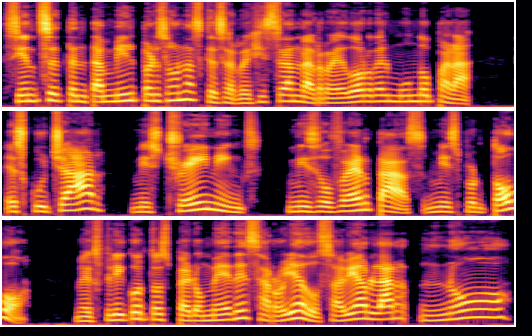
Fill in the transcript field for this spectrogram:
170 mil personas que se registran alrededor del mundo para escuchar mis trainings, mis ofertas, mis por todo. Me explico, entonces, pero me he desarrollado. ¿Sabía hablar? No.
